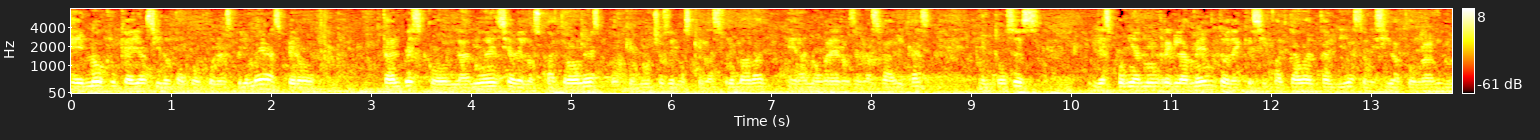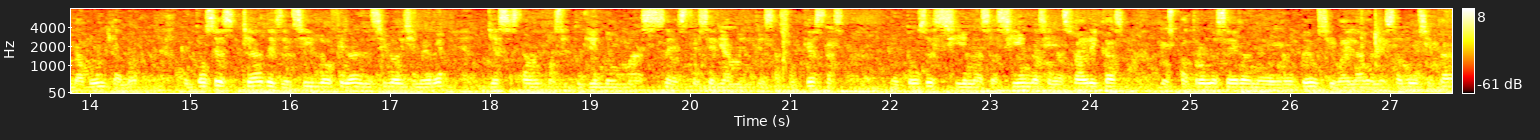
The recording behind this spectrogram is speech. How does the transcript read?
que no creo que hayan sido tampoco las primeras, pero tal vez con la anuencia de los patrones, porque muchos de los que las formaban eran obreros de las fábricas, entonces les ponían un reglamento de que si faltaban tal día se les iba a cobrar una multa, ¿no? Entonces ya desde el siglo, finales del siglo XIX, ya se estaban constituyendo más este, seriamente esas orquestas. Entonces, si en las haciendas, en las fábricas, los patrones eran europeos y bailaban esa música,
